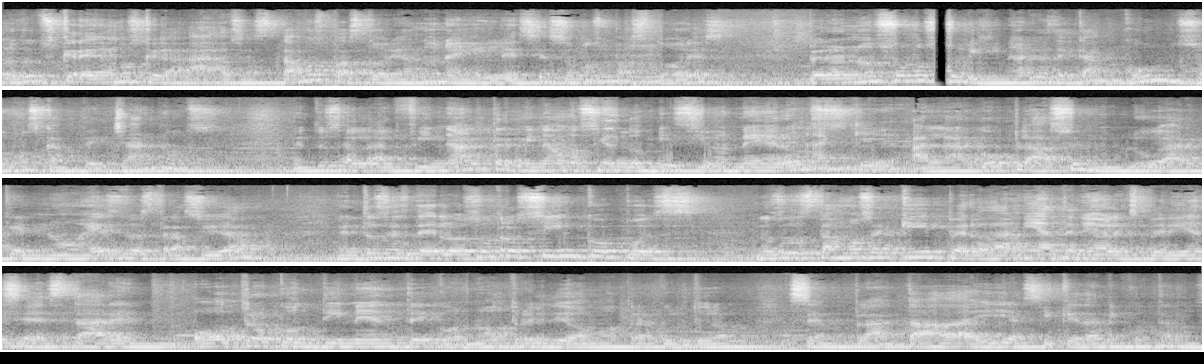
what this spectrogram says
nosotros creemos que, ah, o sea, estamos pastoreando una iglesia, somos pastores, pero no somos originarios de Cancún, somos campechanos. Entonces al, al final terminamos siendo misioneros Aquí. a largo plazo en un lugar que no es nuestra ciudad. Entonces de los otros cinco, pues nosotros estamos aquí, pero Dani ha tenido la experiencia de estar en otro continente, con otro idioma, otra cultura, se implantada ahí. Así que Dani, cuéntanos.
